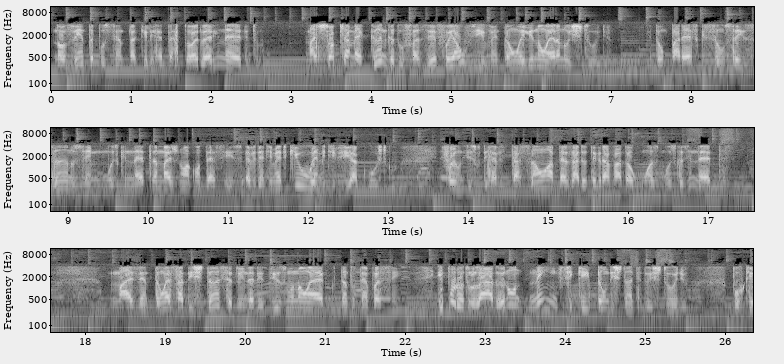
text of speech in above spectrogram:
90% daquele repertório era inédito. Mas só que a mecânica do fazer foi ao vivo, então ele não era no estúdio. Então parece que são seis anos sem música inédita, mas não acontece isso. Evidentemente que o MTV acústico foi um disco de revisitação, apesar de eu ter gravado algumas músicas inéditas. Mas então essa distância do ineditismo não é tanto tempo assim. E por outro lado, eu não, nem fiquei tão distante do estúdio, porque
